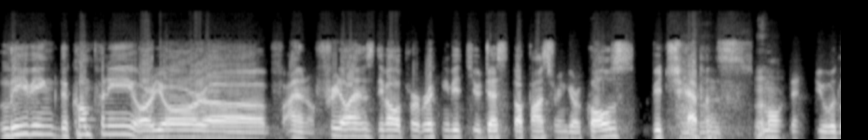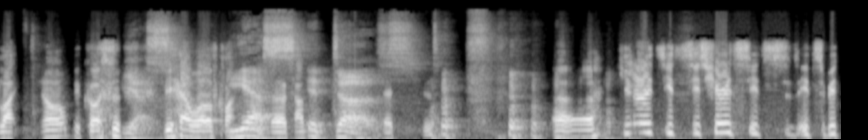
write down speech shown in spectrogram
leaving the company or your uh, I don't know freelance developer working with you just stop answering your calls, which mm-hmm. happens mm-hmm. more than you would like to know because yes. we have a lot of clients. Yes, uh, it does. uh, here it's, it's it's here it's it's it's a bit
